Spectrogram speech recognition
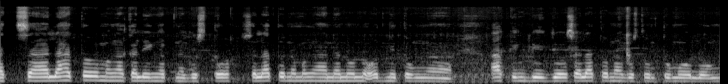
At sa lahat to mga kalingap na gusto, sa lahat ng mga nanonood nitong ah, aking video, sa lahat na gustong tumulong,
